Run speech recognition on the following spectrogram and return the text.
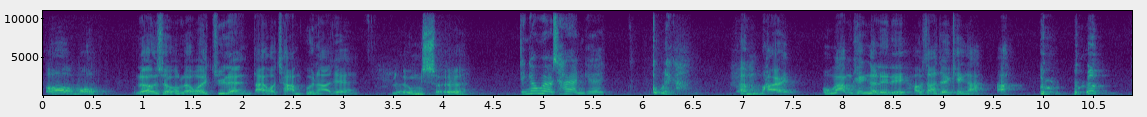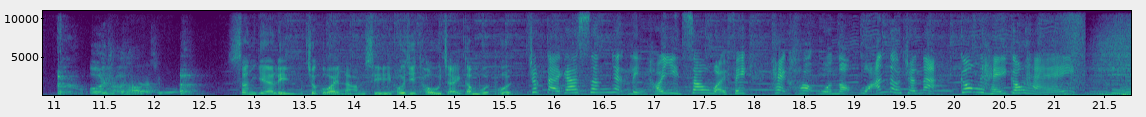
哦，冇，兩 Sir 同兩位主理人帶我參觀下啫。兩 Sir，點解會有差人嘅？局嚟㗎？啊，唔係，好啱傾嘅，你哋後生仔傾啊！啊，我去唞一唞。師傅。新嘅一年，祝各位男士好似兔仔咁活泼，祝大家新一年可以周围飞，吃喝玩乐玩到尽啊！恭喜恭喜！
